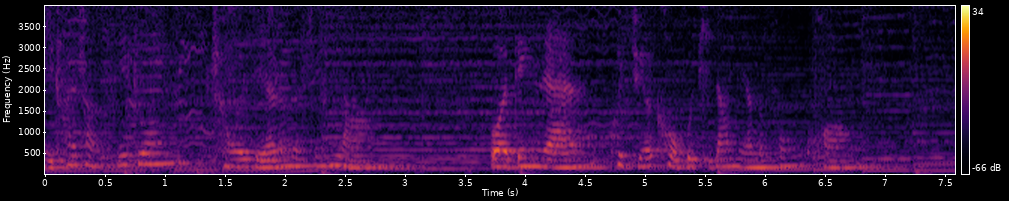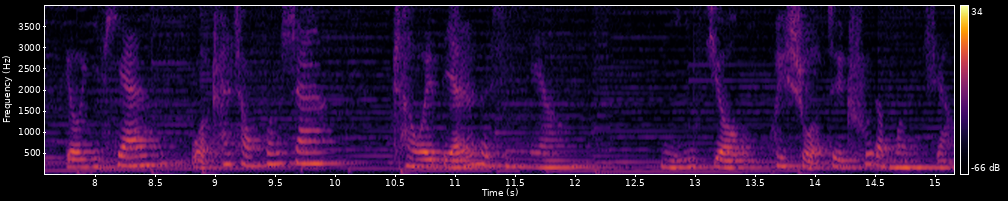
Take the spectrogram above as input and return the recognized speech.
你穿上西装，成为别人的新郎，我定然会绝口不提当年的疯狂。有一天我穿上婚纱。成为别人的新娘，你依旧会是我最初的梦想。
